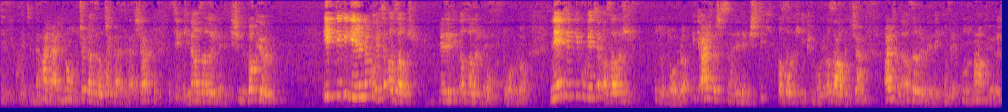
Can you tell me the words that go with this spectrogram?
tepki kuvvetinde hala ne olacak? Azalacak arkadaşlar. Tepki de azalır dedik. Şimdi bakıyorum. İpteki gerilme kuvveti azalır. Ne dedik? Azalır dedik. Doğru. N tepki kuvveti azalır. Bu da doğru. Peki alfa açısına ne demiştik? Azalır. İpin boyu azaldıkça alfa da azalır dedik. Bunu ne yapıyoruz?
